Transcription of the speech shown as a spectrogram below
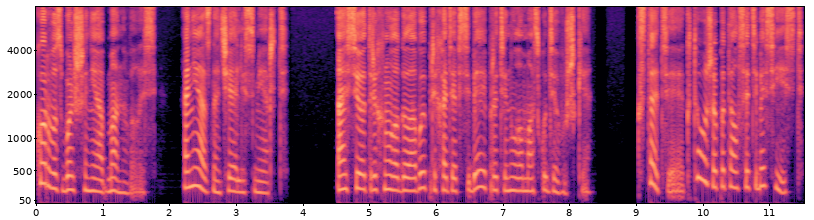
Корвус больше не обманывалась. Они означали смерть. Асио отряхнула головой, приходя в себя, и протянула маску девушке. «Кстати, кто уже пытался тебя съесть?»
